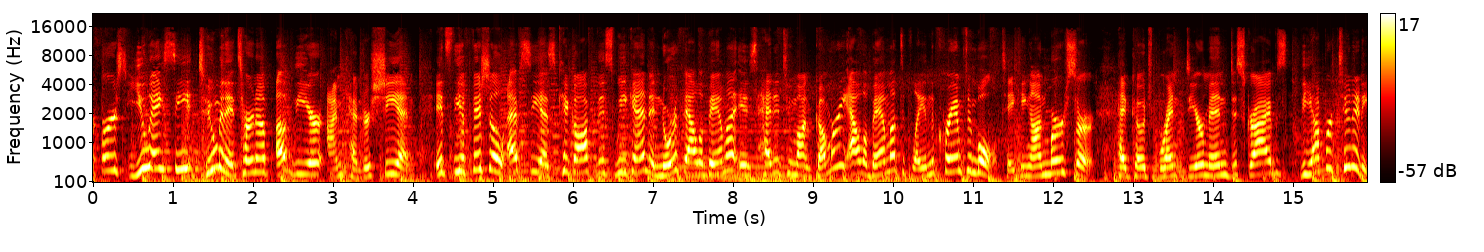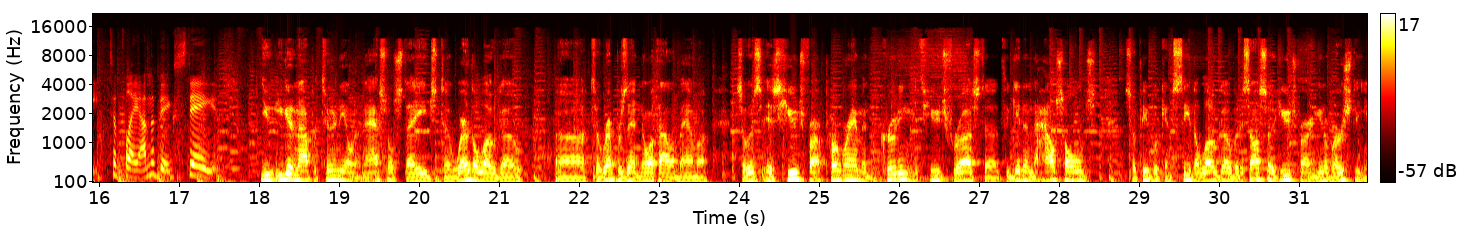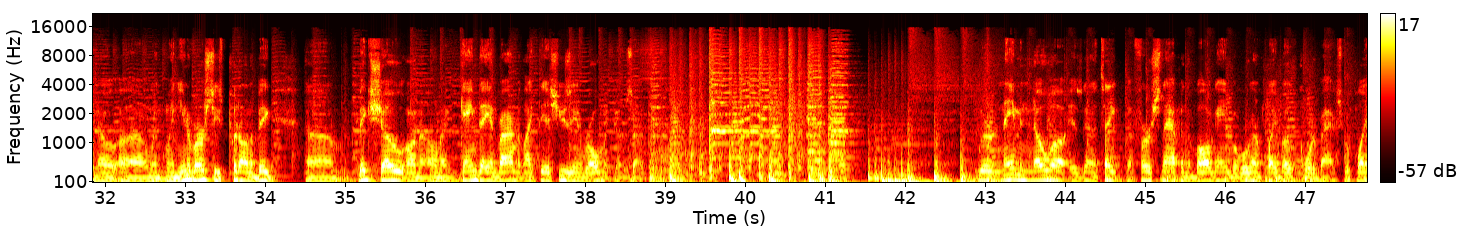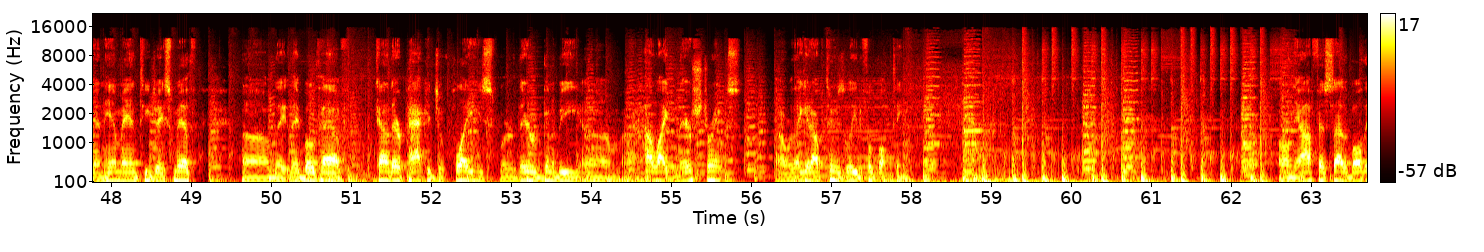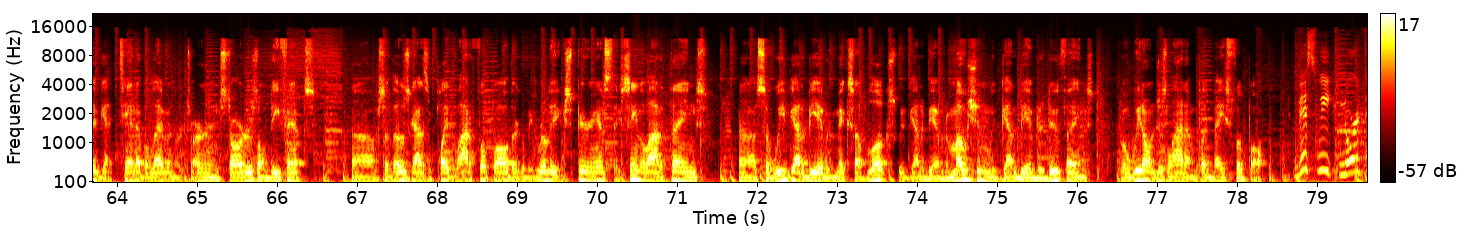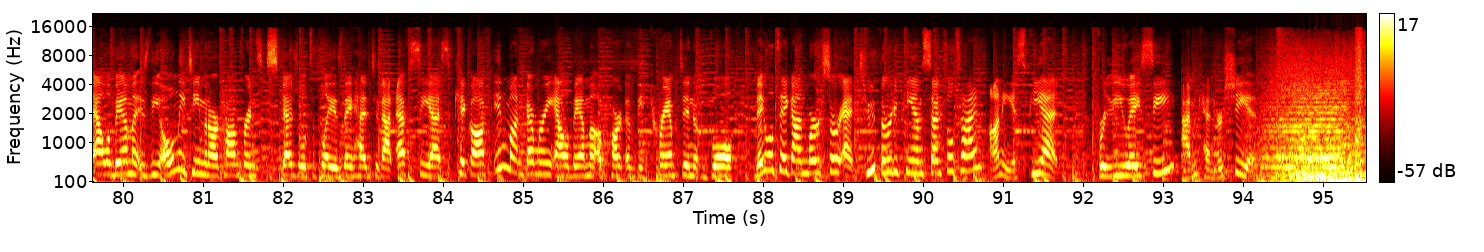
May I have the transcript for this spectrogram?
our first UAC two-minute turn-up of the year, I'm Kendra Sheehan. It's the official FCS kickoff this weekend, and North Alabama is headed to Montgomery, Alabama to play in the Cramton Bowl, taking on Mercer. Head coach Brent Dearmon describes the opportunity to play on the big stage you, you get an opportunity on a national stage to wear the logo, uh, to represent North Alabama. So it's, it's huge for our program and recruiting. It's huge for us to, to get into households so people can see the logo, but it's also huge for our university. You know, uh, when, when universities put on a big, um, big show on a, on a game day environment like this, usually enrollment goes up. Naming Noah is going to take the first snap in the ball game, but we're going to play both quarterbacks. We're playing him and TJ Smith. Um, they, they both have kind of their package of plays where they're going to be um, highlighting their strengths, uh, where they get opportunities to lead a football team. On the offense side of the ball, they've got 10 of 11 returning starters on defense. Um, so those guys have played a lot of football. They're going to be really experienced. They've seen a lot of things. Uh, so we've got to be able to mix up looks. We've got to be able to motion. We've got to be able to do things. But we don't just line up and play base football. This week, North Alabama is the only team in our conference scheduled to play as they head to that FCS kickoff in Montgomery, Alabama, a part of the Cramton Bowl. They will take on Mercer at 2.30 p.m. Central Time on ESPN. For the UAC, I'm Kendra Sheehan.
